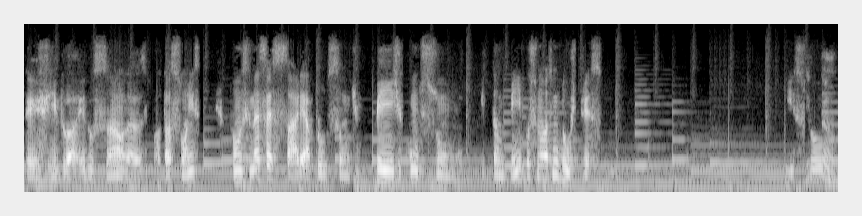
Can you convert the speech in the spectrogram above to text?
devido à redução das importações, torna-se necessária a produção de bens de consumo e também impulsionou as indústrias. Isso. Então,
